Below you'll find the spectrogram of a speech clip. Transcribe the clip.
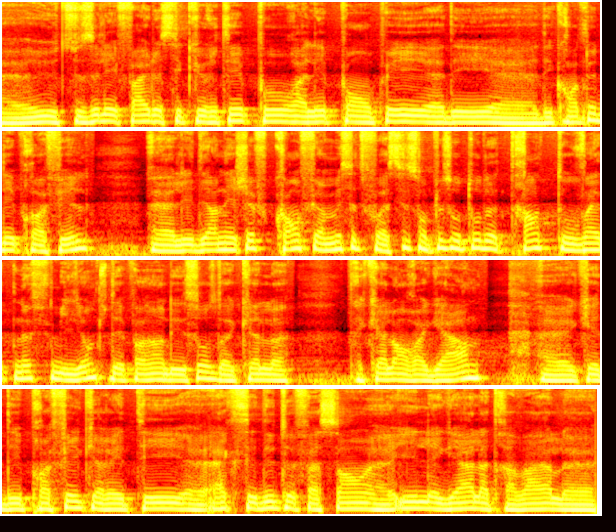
utilisé les failles de sécurité pour aller pomper des contenus des profils. Euh, les derniers chiffres confirmés cette fois-ci sont plus autour de 30 ou 29 millions, tout dépendant des sources de quelles on regarde, euh, qu'il y a des profils qui auraient été euh, accédés de façon illégale à travers le,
